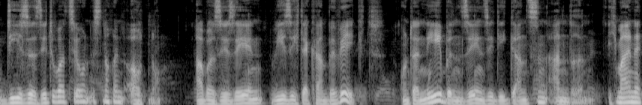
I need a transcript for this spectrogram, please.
Diese Situation ist noch in Ordnung. Aber Sie sehen, wie sich der Kahn bewegt. Und daneben sehen Sie die ganzen anderen. Ich meine,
